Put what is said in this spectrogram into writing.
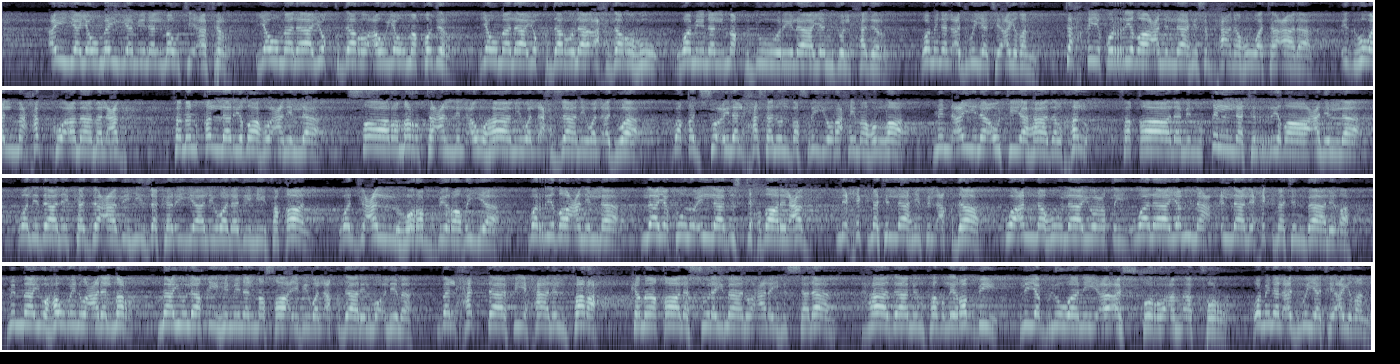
أي يومي من الموت أفر يوم لا يقدر أو يوم قدر. يوم لا يقدر لا أحذره ومن المقدور لا ينجو الحذر. ومن الأدوية أيضا تحقيق الرضا عن الله سبحانه وتعالى. إذ هو المحك أمام العبد. فمن قل رضاه عن الله صار مرتعا للأوهام والأحزان والأدواء. وقد سئل الحسن البصري رحمه الله من أين اتي هذا الخلق؟ فقال من قلة الرضا عن الله. ولذلك دعا به زكريا لولده فقال واجعله رب رضيا والرضا عن الله لا يكون إلا باستحضار العبد لحكمة الله في الأقدار وأنه لا يعطي ولا يمنع إلا لحكمة بالغة مما يهون على المرء ما يلاقيه من المصائب والأقدار المؤلمة بل حتى في حال الفرح كما قال سليمان عليه السلام هذا من فضل ربي ليبلوني أأشكر أم أكفر. ومن الأدوية أيضا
